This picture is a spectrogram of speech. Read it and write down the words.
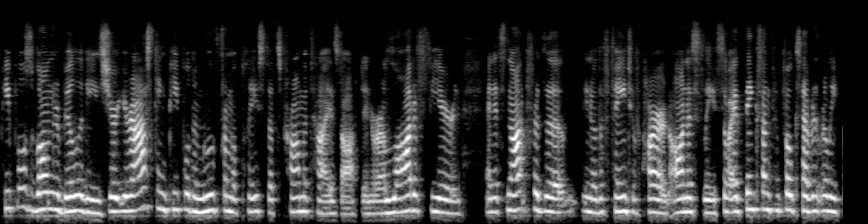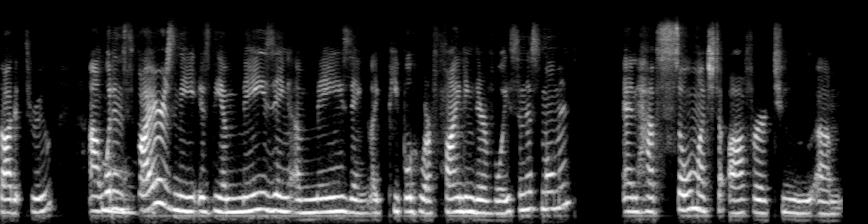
People's vulnerabilities. You're you're asking people to move from a place that's traumatized often or a lot of fear and, and it's not for the you know the faint of heart honestly. So i think some folks haven't really thought it through. Uh, what inspires me is the amazing amazing like people who are finding their voice in this moment and have so much to offer to um,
